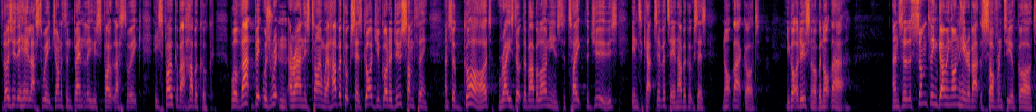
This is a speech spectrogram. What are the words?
for those of you that here last week, Jonathan Bentley, who spoke last week, he spoke about Habakkuk. Well, that bit was written around this time where Habakkuk says, God, you've got to do something. And so God raised up the Babylonians to take the Jews into captivity. And Habakkuk says, Not that, God. You've got to do something, but not that. And so there's something going on here about the sovereignty of God.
